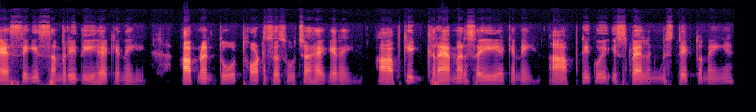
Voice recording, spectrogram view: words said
ऐसे की समरी दी है कि नहीं, आपने दो थॉट से सोचा है कि नहीं, आपकी ग्रामर सही है कि नहीं, आपकी कोई स्पेलिंग मिस्टेक तो नहीं है,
